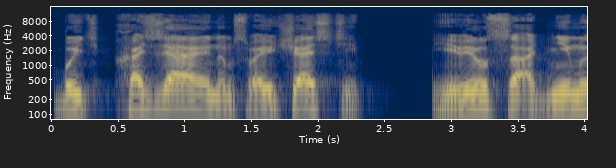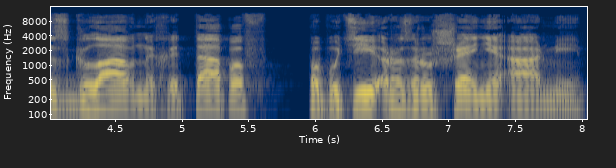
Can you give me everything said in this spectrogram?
быть хозяином своей части, явился одним из главных этапов по пути разрушения армии.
